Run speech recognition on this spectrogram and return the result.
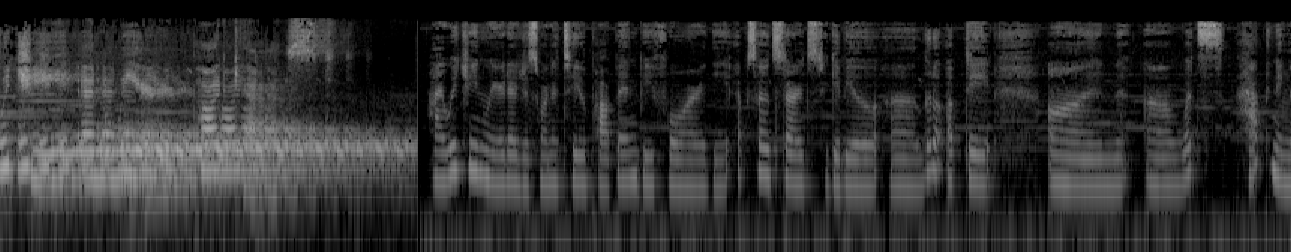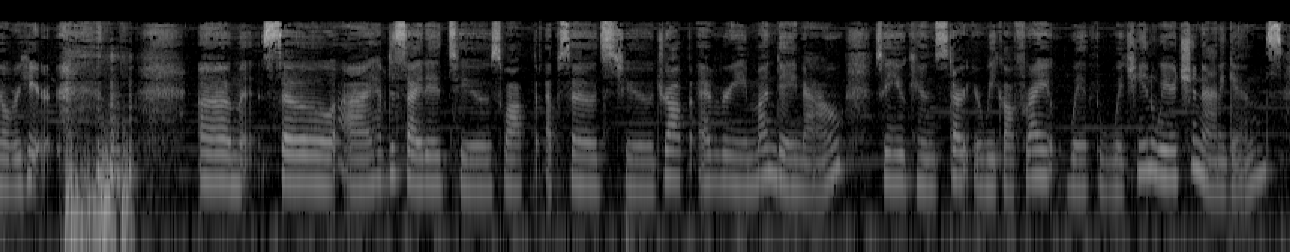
Witchy and Weird podcast. Hi, Witchy and Weird. I just wanted to pop in before the episode starts to give you a little update on um, what's happening over here. um, so, I have decided to swap episodes to drop every Monday now, so you can start your week off right with Witchy and Weird shenanigans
